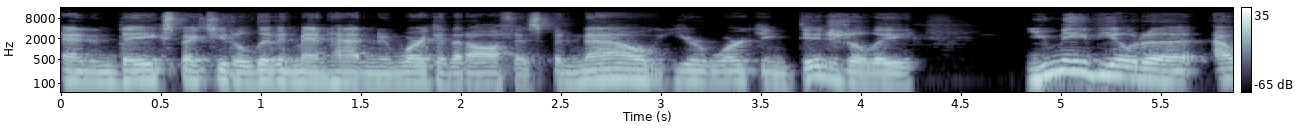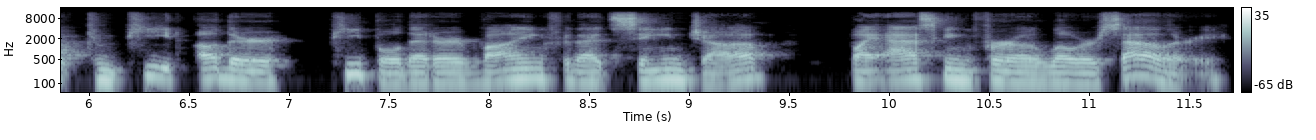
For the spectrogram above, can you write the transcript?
and they expect you to live in Manhattan and work at that office, but now you're working digitally, you may be able to outcompete other people that are vying for that same job by asking for a lower salary.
